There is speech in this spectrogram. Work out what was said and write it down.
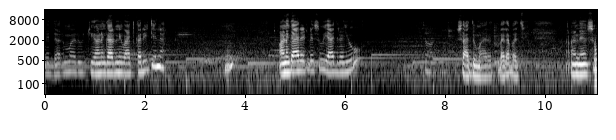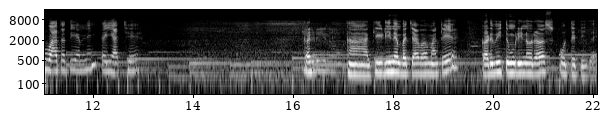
કાલે ધર્મ રુચિ અણગારની વાત કરી હતી ને? અણગાર એટલે શું યાદ રહ્યું? સાધુ મહારાજ બરાબર છે. અને શું વાત હતી એમની? કઈ યાદ છે? હા કીડીને બચાવવા માટે કડવી તુંબડીનો રસ પોતે પી ગયા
